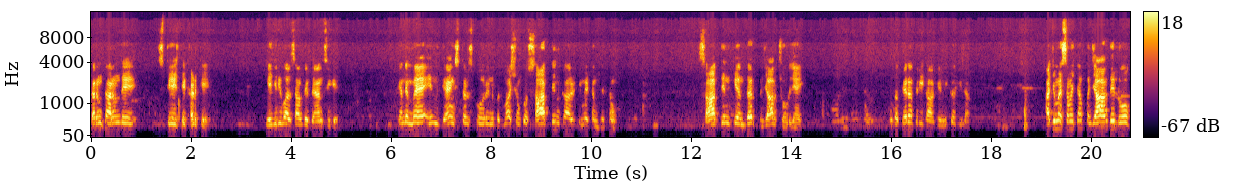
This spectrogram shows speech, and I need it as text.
ਤਰਨਤਾਰਨ ਦੇ ਸਟੇਜ ਤੇ ਖੜ ਕੇ ਕੇਜਰੀਵਾਲ ਸਾਹਿਬ ਦੇ ਬਿਆਨ ਸੀਗੇ। कहते मैं इन गैंगस्टर्स को और इन बदमाशों को सात दिन का अल्टीमेटम देता हूँ सात दिन के अंदर पंजाब छोड़ जाए वो तो तेरह तरीक आके निकल गई साहब ਅੱਜ ਮੈਂ ਸਮਝਦਾ ਪੰਜਾਬ ਦੇ ਲੋਕ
